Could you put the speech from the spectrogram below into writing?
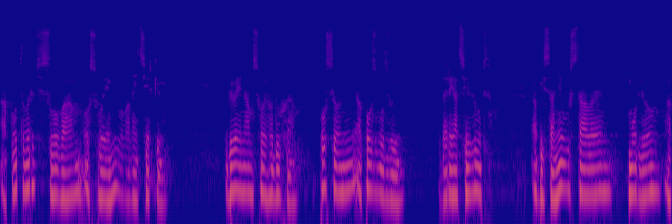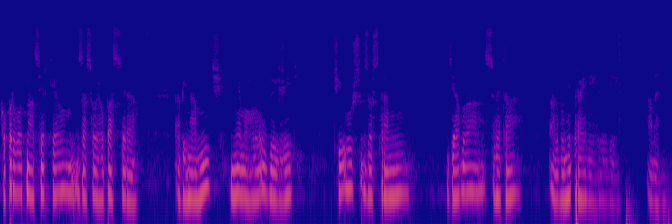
a potvrď slovám o svojej milovanej cirkvi. Vylej nám svojho ducha, posilni a pozbudzuj veriaci ľud, aby sa neustále modlil ako prvotná církev za svojho pastiera, aby nám nič nemohlo ublížiť, či už zo strany diabla, sveta alebo neprajných ľudí. Amen.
